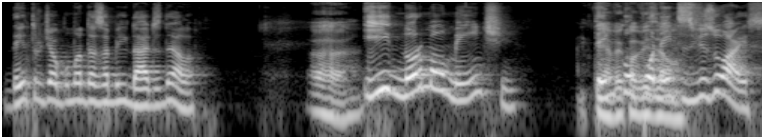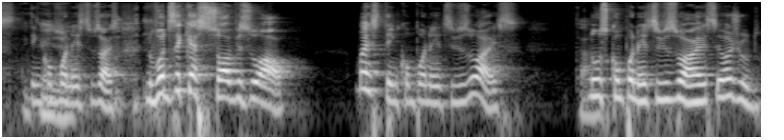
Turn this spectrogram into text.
dentro de alguma das habilidades dela. Aham. E normalmente Tem tem, ver com componentes visuais. Tem Entendi. componentes visuais. Não vou dizer que é só visual, mas tem componentes visuais. Tá. Nos componentes visuais eu ajudo.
